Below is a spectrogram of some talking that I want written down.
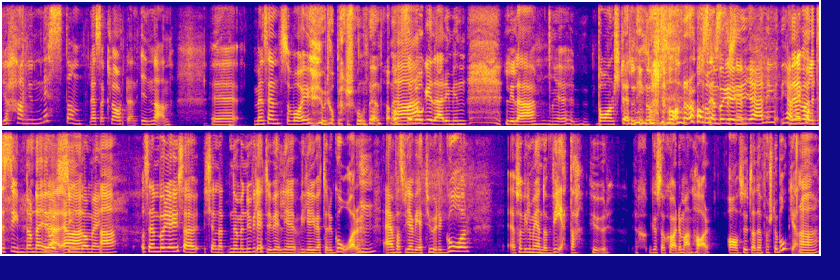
jag hann ju nästan läsa klart den innan. Eh, Men sen så var jag ju gjorde operationen och Ja. så låg jag där i min lilla eh, barnställning några dagar och sen började hjärnan, När hjärnan det var kom- lite synd om dig Det var där. synd ja. om mig. Ja. och sen började jag ju så känna att nej, men nu vill jag, vill, jag, vill jag ju veta hur det går. Mm. Även fast jag vet ju hur det går så vill man ju ändå veta hur Gustav Skördeman har avslutat den första boken. Ja.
